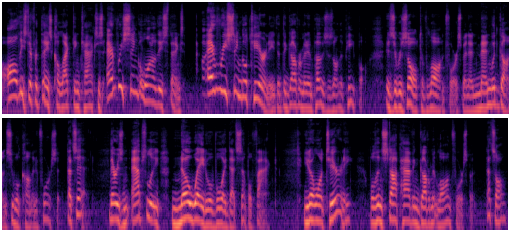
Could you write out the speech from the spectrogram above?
all these different things, collecting taxes, every single one of these things, every single tyranny that the government imposes on the people is the result of law enforcement and men with guns who will come and enforce it. That's it. There is absolutely no way to avoid that simple fact. You don't want tyranny? Well, then stop having government law enforcement. That's all.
